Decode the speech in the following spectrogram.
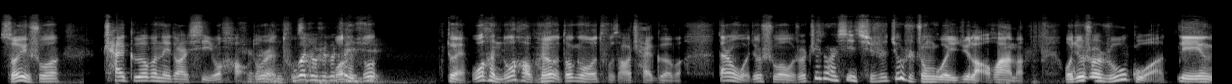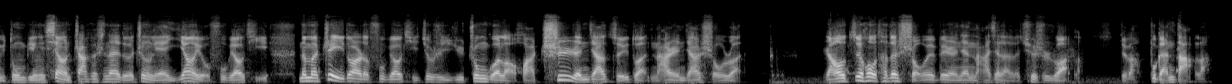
所以说，拆胳膊那段戏有好多人吐槽，我很多，对我很多好朋友都跟我吐槽拆胳膊，但是我就说，我说这段戏其实就是中国一句老话嘛，我就说，如果《猎鹰与冬兵》像扎克施奈德正联一样有副标题，那么这一段的副标题就是一句中国老话：吃人家嘴短，拿人家手软。然后最后他的手也被人家拿下来了，确实软了，对吧？不敢打了，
